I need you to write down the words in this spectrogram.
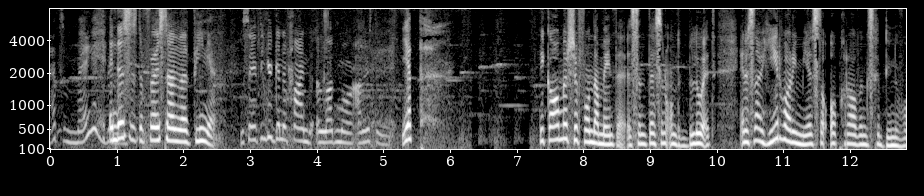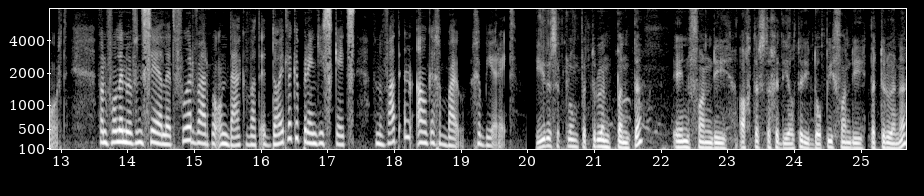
That's amazing. And this is the first time I've been here. So you think you're going to find a lot more other things? Yep. Die kamer se fondamente is intussen ontbloot en is nou hier waar die meeste opgrawings gedoen word. Van Vollenhoven sê hulle het voorwerpe ontdek wat 'n duidelike prentjie skets van wat in elke gebou gebeur het. Hier is 'n klomp patroonpunte en van die agterste gedeelte, die doppie van die patrone.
